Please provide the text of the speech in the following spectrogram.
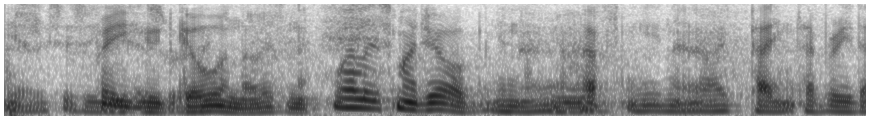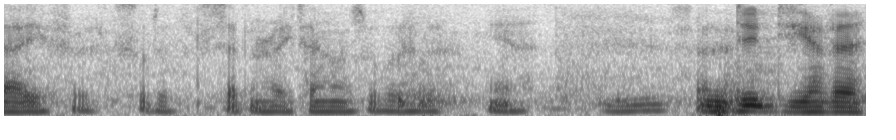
yeah. This is a pretty good going, though, isn't it? Well, it's my job, you know. Yeah. I have, you know, I paint every day for sort of seven or eight hours or whatever. Yeah. So And do, do you have a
